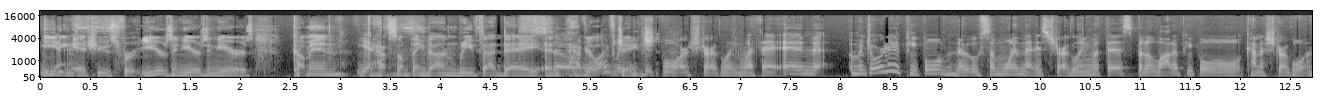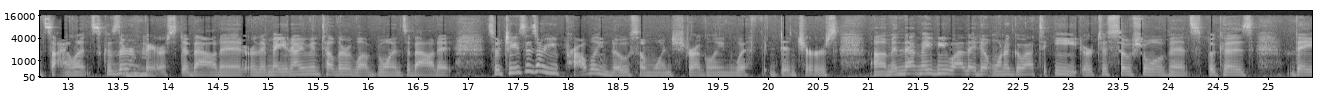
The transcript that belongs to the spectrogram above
eating yes. issues for years and years and years. Come in, yes. have something done, leave that day, and so have your life changed. people are struggling with it. And a majority of people know someone that is struggling with this, but a lot of people kind of struggle in silence because they're mm -hmm. embarrassed about it or they may not even tell their loved ones about it. So chances are you probably know someone struggling with dentures. Um, and that may be why they don't want to go out to eat or to social events because they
